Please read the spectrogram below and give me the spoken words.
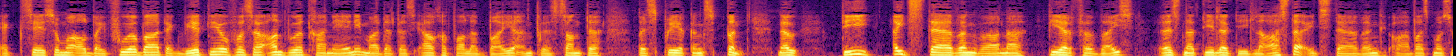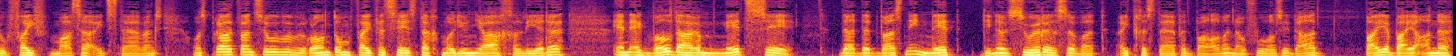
Ek sê sommer al by voorbaat, ek weet nie of ons 'n antwoord gaan hê nie, maar dit is in elk geval 'n baie interessante besprekingspunt. Nou, die uitsterwing waarna Peer verwys, is natuurlik die laaste uitsterwing. Daar was maar so 5 massa uitsterwings. Ons praat van so rondom 65 miljoen jaar gelede en ek wil daarom net sê dat dit was nie net dinosourusse wat uitgesterf het behalwe nou voels jy daar baie baie ander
